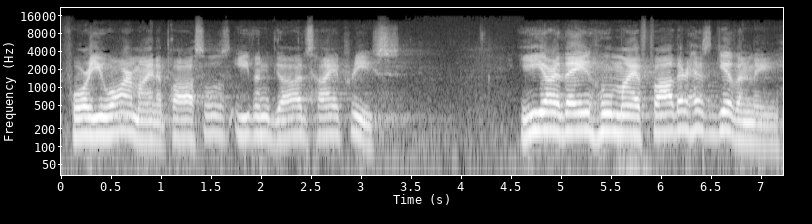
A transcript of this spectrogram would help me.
for you are mine apostles, even God's high priests. Ye are they whom my Father has given me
